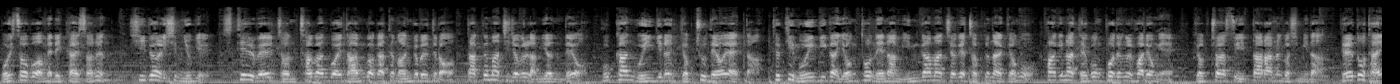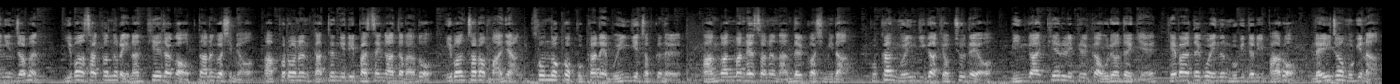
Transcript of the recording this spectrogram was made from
Voice of America에서는 12월 26일 스틸웰 전 차관보의 다음과 같은 언급을 들어 따끔한 지적을 남겼는데 있는데요. 북한 무인기는 격추되어야 했다. 특히 무인기가 영토 내나 민감한 지역에 접근할 경우 화기나 대공포 등을 활용해 격추할 수 있다라는 것입니다. 그래도 다행인 점은 이번 사건으로 인한 피해자가 없다는 것이며 앞으로는 같은 일이 발생하더라도 이번처럼 마냥 손 놓고 북한의 무인기 접근을 방관만 해서는 안 될 것입니다. 북한 무인기가 격추되어 민가에 피해를 입힐까 우려되기에 개발되고 있는 무기들이 바로 레이저 무기나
